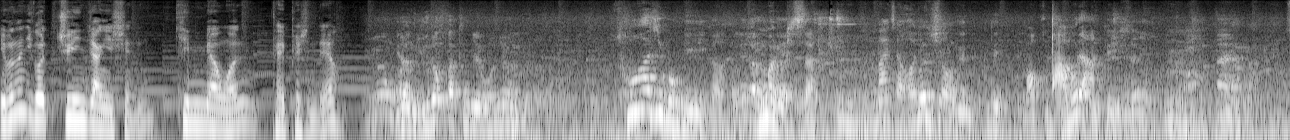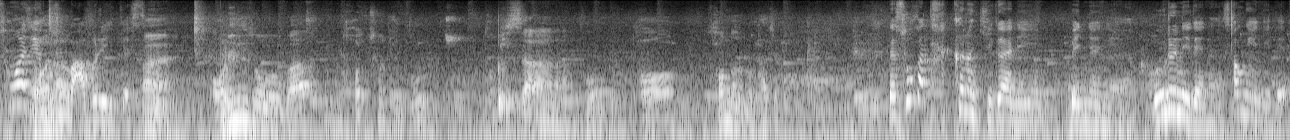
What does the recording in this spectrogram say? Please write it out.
이분은 이곳 주인장이신 김명원 대표신데요. 이런 유럽 같은 경우는 송아지 고기가 정말 비싸요. 음, 맞아. 소 근데 마- 마블에 안 껴 있어요. 네. 송아지에 무슨 마블이 있겠어 네. 어린 소가 더 쳐주고 더 비싸고 더 선호를 하죠. 그러니까 소가 다 크는 기간이 몇 년이에요? 어른이 되는 성인이 되는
